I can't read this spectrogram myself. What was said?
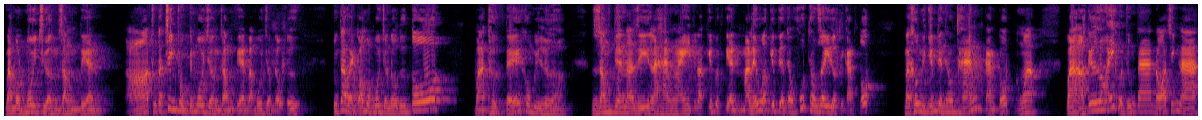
và một môi trường dòng tiền. Đó, chúng ta chinh phục cái môi trường dòng tiền và môi trường đầu tư. Chúng ta phải có một môi trường đầu tư tốt và thực tế không bị lừa dòng tiền là gì? Là hàng ngày chúng ta kiếm được tiền. Mà nếu mà kiếm tiền theo phút, theo giây được thì càng tốt. Mà không thì kiếm tiền theo tháng càng tốt, đúng không và ở cái lõi của chúng ta, đó chính là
